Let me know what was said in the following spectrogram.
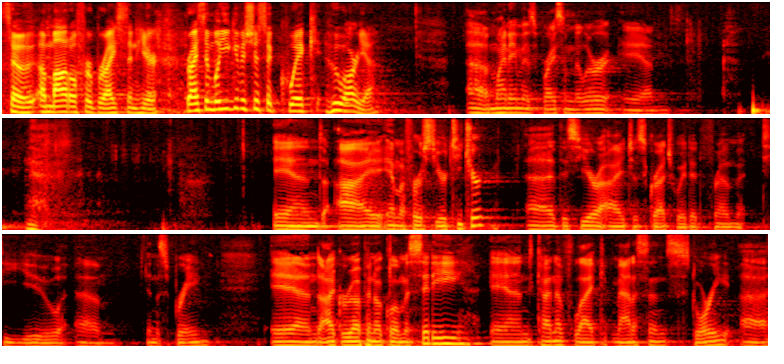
so, a model for Bryson here. Bryson, will you give us just a quick, who are you? Uh, my name is Bryson Miller, and and I am a first year teacher. Uh, this year, I just graduated from TU um, in the spring, and I grew up in Oklahoma City. And kind of like Madison's story, uh,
